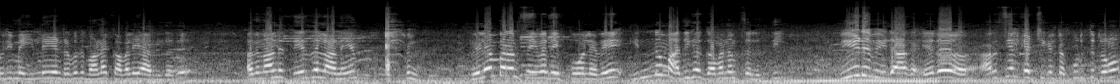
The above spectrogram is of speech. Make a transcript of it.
உரிமை இல்லை என்றது மன கவலையாக இருந்தது. அதனால தேர்தல் ஆணையம் விளம்பரம் செய்வதைப் போலவே இன்னும் அதிக கவனம் செலுத்தி வீடு வீடாக ஏதோ அரசியல் கட்சிகள்கிட்ட கொடுத்துட்டோம்.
